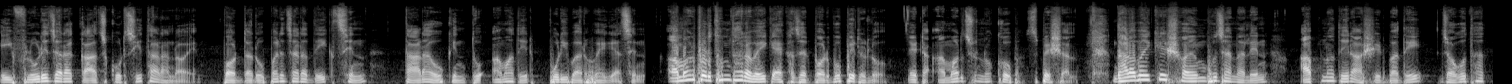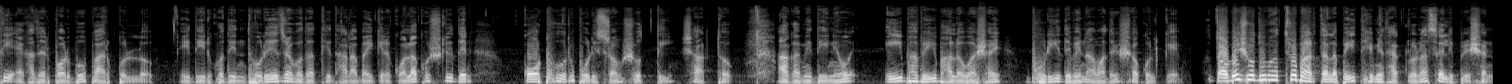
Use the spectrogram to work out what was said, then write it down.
এই ফ্লোরে যারা কাজ করছি তারা নয়। পর্দার ওপারে যারা দেখছেন, তারাও কিন্তু আমাদের পরিবার হয়ে গেছেন। আমার প্রথম ধারাবাহিক এক হাজার পর্ব পেরোলো। এটা আমার জন্য খুব স্পেশাল ধারাবাহিকের স্বয়ম্ভু জানালেন আপনাদের আশীর্বাদে জগদ্ধাত্রী এক হাজার পর্ব পার করল। এই দীর্ঘদিন ধরে জগদ্ধাত্রী ধারাবাহিকের কলাকুশলীদের কঠোর পরিশ্রম সত্যি সার্থক। আগামী দিনেও এইভাবেই ভালোবাসায় ভরিয়ে দেবেন আমাদের সকলকে। তবে শুধুমাত্র বার্তালাপেই থেমে থাকল না সেলিব্রেশন।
